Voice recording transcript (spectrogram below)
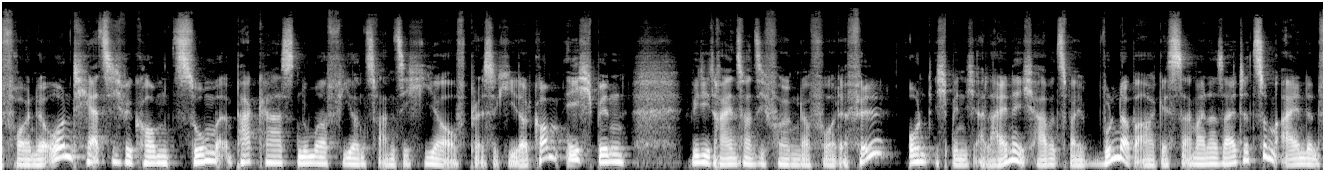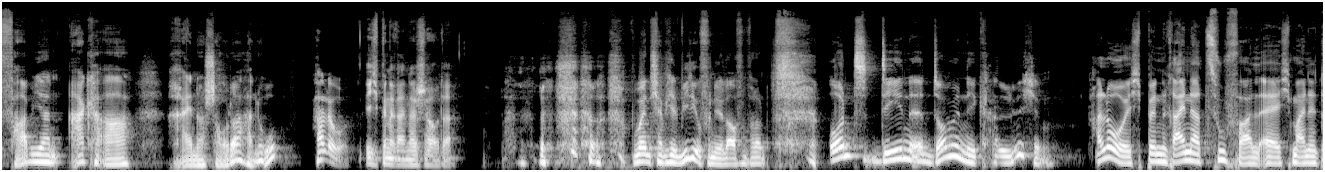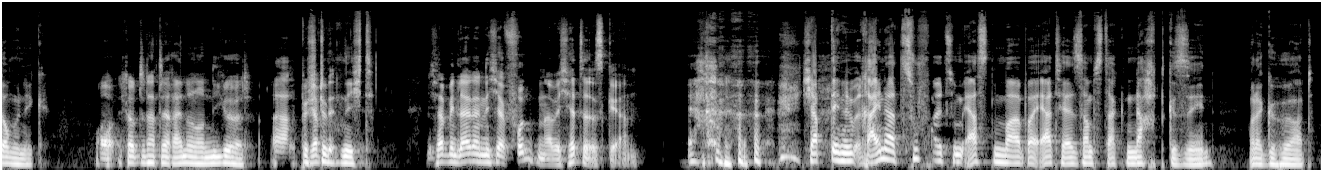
moin Freunde und herzlich willkommen zum Podcast Nummer 24 hier auf pressekey.com. Ich bin wie die 23 Folgen davor der Phil und ich bin nicht alleine. Ich habe zwei wunderbare Gäste an meiner Seite. Zum einen den Fabian aka Rainer Schauder. Hallo. Hallo, ich bin Rainer Schauder. Moment, ich habe hier ein Video von dir laufen, verdammt. Und den äh, Dominik. Hallöchen. Hallo, ich bin Rainer Zufall. Äh, ich meine Dominik. Oh, ich glaube, den hat der Rainer noch nie gehört. Ah, bestimmt ich nicht. Ich habe ihn leider nicht erfunden, aber ich hätte es gern. Ja. ich habe den Rainer Zufall zum ersten Mal bei RTL Samstagnacht gesehen oder gehört.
